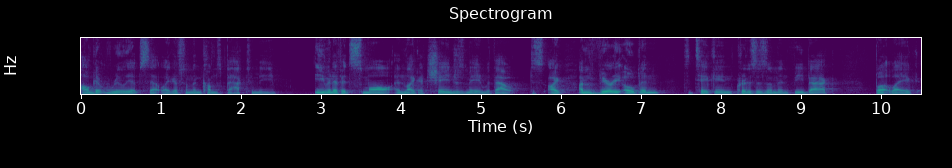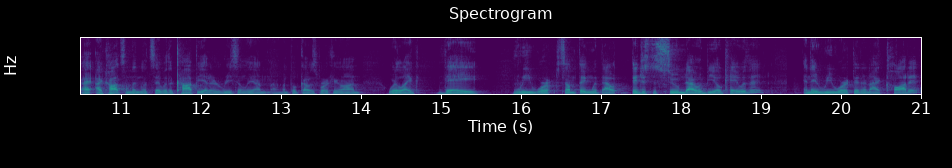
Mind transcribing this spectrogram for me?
I'll get really upset, like if something comes back to me, even if it's small and like a change is made without just like, I'm very open to taking criticism and feedback. But like, I, I caught something, let's say, with a copy editor recently on, on a book I was working on, where like they reworked something without, they just assumed I would be okay with it. And they reworked it and I caught it.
